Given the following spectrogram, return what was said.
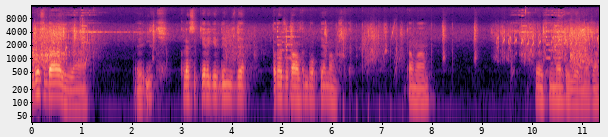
Burası daha iyi ya. Ee, ilk klasik yere girdiğimizde bu kadar çok altın toplayamamıştık. Tamam. Evet şunları da yiyelim hocam.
